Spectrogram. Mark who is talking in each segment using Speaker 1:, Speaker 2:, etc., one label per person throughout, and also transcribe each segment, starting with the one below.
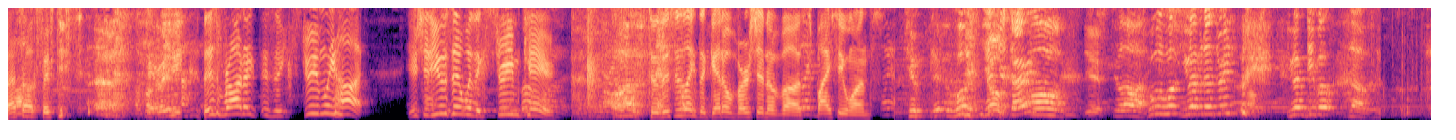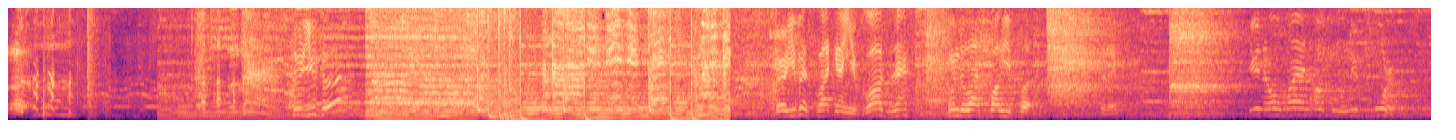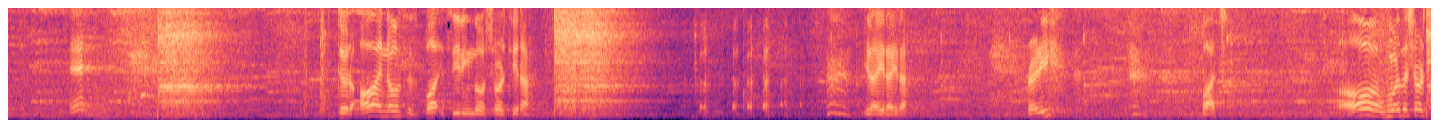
Speaker 1: Mad Dog 50 This product is extremely hot. You should use it with extreme care. Dude, this is like the ghetto version of uh, spicy ones.
Speaker 2: Who? You should third? Oh. Yeah. Who, who? You haven't done three? You haven't Debo? No.
Speaker 1: Dude, you good?
Speaker 3: Bro, you been slacking on your vlogs, eh? When's the last ball you put?
Speaker 1: Today.
Speaker 3: You're gonna owe my uncle a new fort. Eh?
Speaker 1: Dude, all I know is his butt is eating those shorts. Ira. ira, ira, ira. Ready? Watch. Oh, where the shorts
